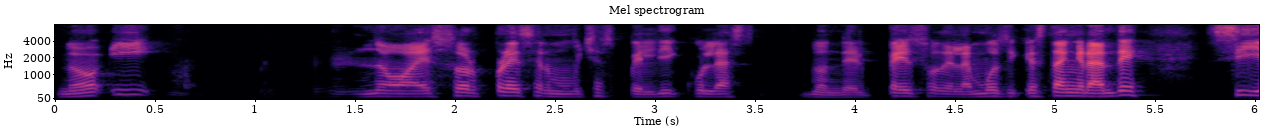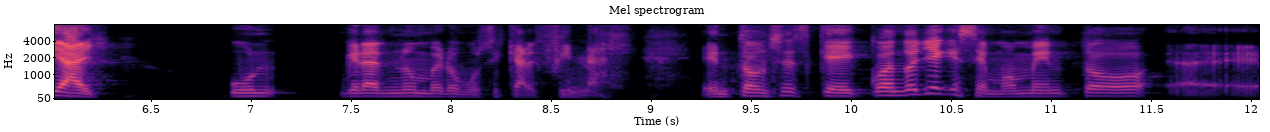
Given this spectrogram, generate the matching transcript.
¿no? Y no es sorpresa en muchas películas donde el peso de la música es tan grande, sí hay un gran número musical final. Entonces, que cuando llegue ese momento, eh,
